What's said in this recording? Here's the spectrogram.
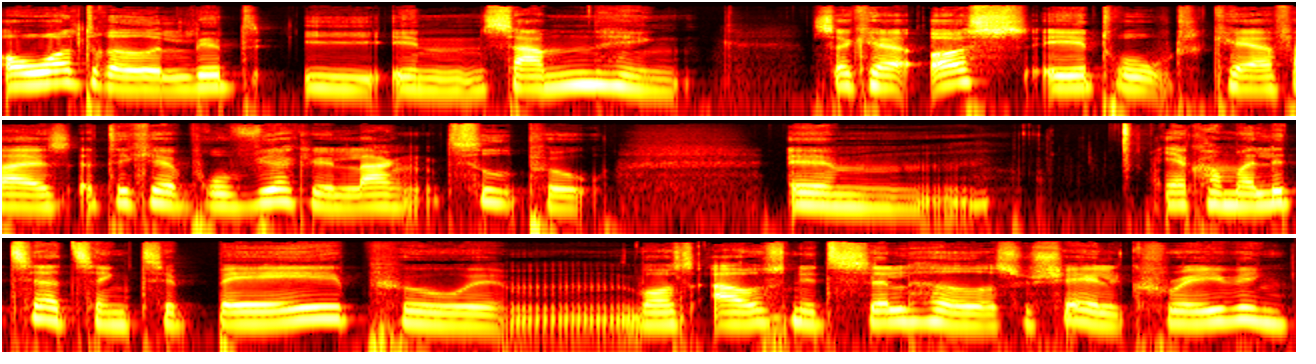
overdrevet lidt i en sammenhæng, så kan jeg også ædrut, kan jeg faktisk, at det kan jeg bruge virkelig lang tid på. Øhm, jeg kommer lidt til at tænke tilbage på øhm, vores afsnit Selvhed og Social Craving,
